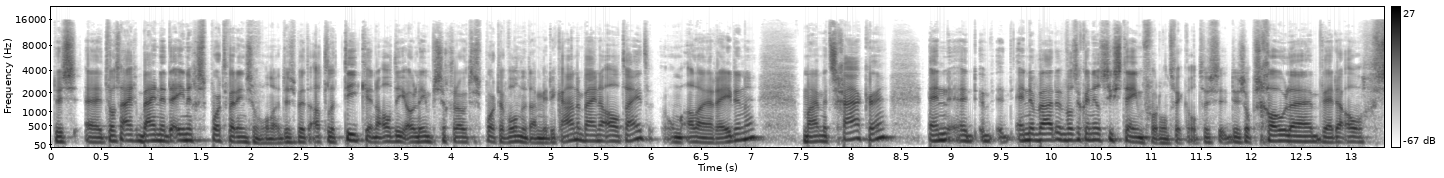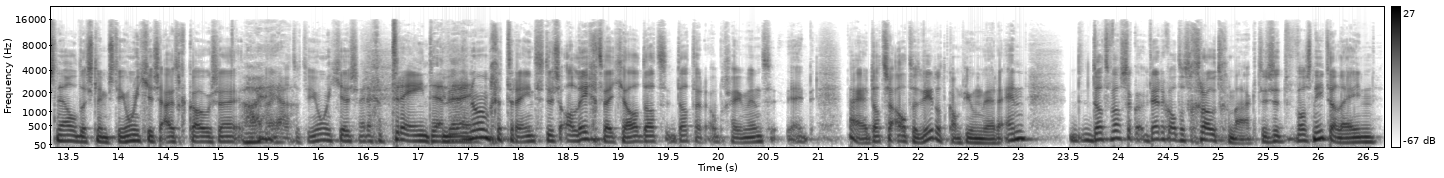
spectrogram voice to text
Dus eh, het was eigenlijk bijna de enige sport waarin ze wonnen. Dus met atletiek en al die Olympische grote sporten wonnen de Amerikanen bijna altijd. Om allerlei redenen. Maar met schaken. En, eh, en er waren- was ook een heel systeem voor ontwikkeld. Dus, dus op scholen werden al snel de slimste jongetjes uitgekozen. ja, Bijna ja. Altijd de jongetjes. werden getraind en werden eh, enorm getraind. Dus allicht weet je al dat, dat er op een gegeven moment... Nou ja, dat ze altijd wereldkampioen werden. En dat was werd ook altijd groot gemaakt. Dus het was niet alleen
